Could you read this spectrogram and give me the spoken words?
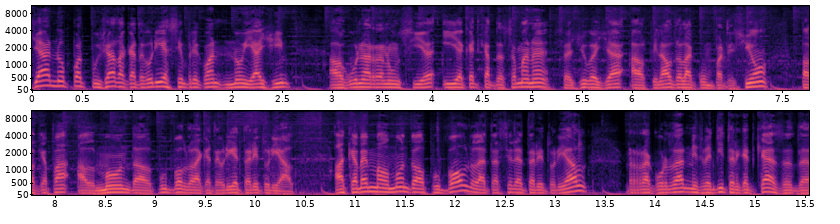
ja no pot pujar de categoria sempre quan no hi hagi alguna renúncia i aquest cap de setmana se juga ja al final de la competició pel que fa al món del futbol de la categoria territorial. Acabem el món del futbol de la tercera territorial recordant, més ben dit en aquest cas, de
